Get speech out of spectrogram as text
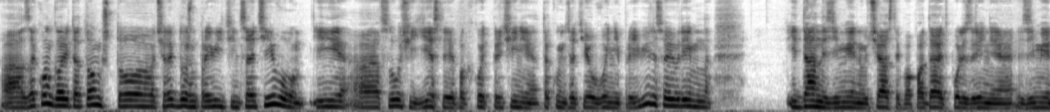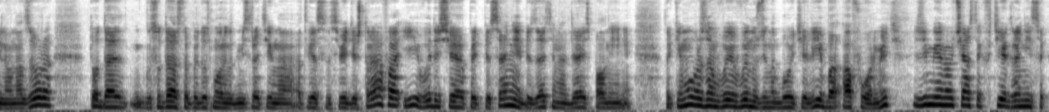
А, закон говорит о том, что человек должен проявить инициативу, и в случае, если по какой-то причине такую инициативу вы не проявили своевременно, и данный земельный участок попадает в поле зрения земельного надзора, то да, государство предусмотрено административная ответственность в виде штрафа и выдача предписания обязательно для исполнения. Таким образом, вы вынуждены будете либо оформить земельный участок в те границы,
